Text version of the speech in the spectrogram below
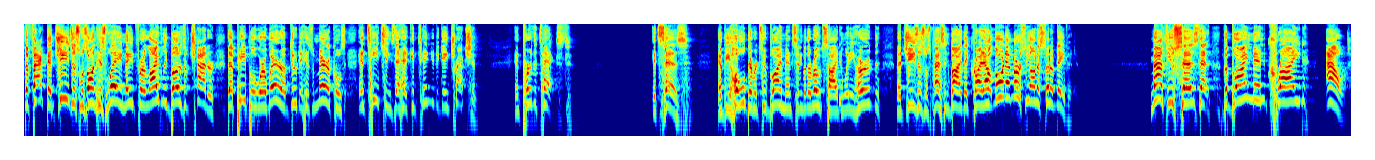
The fact that Jesus was on his way made for a lively buzz of chatter that people were aware of due to his miracles and teachings that had continued to gain traction. And per the text, it says, And behold, there were two blind men sitting by the roadside. And when he heard that Jesus was passing by, they cried out, Lord, have mercy on us, son of David. Matthew says that the blind men cried out.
